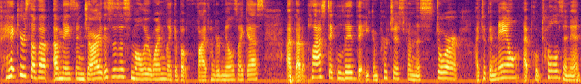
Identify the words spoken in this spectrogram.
pick yourself up a mason jar. This is a smaller one, like about 500 mils, I guess. I've got a plastic lid that you can purchase from the store. I took a nail, I poked holes in it.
